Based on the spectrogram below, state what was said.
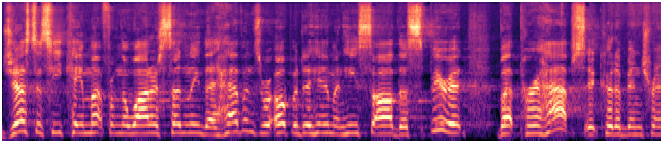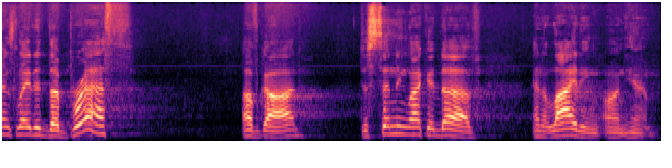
just as he came up from the water, suddenly the heavens were opened to him and he saw the Spirit, but perhaps it could have been translated the breath of God descending like a dove and alighting on him.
